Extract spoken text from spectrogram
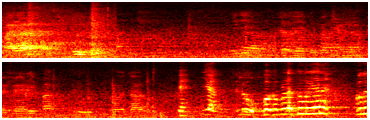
Parah. Masalah itu kan yang apa Ferry Pak. Gue tahu. Eh, ya, lu gua kebelet dulu ya. Gua ke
